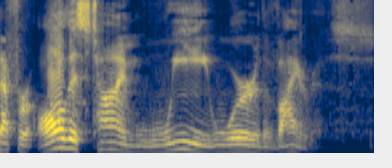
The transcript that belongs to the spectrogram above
that for all this time we were the virus.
